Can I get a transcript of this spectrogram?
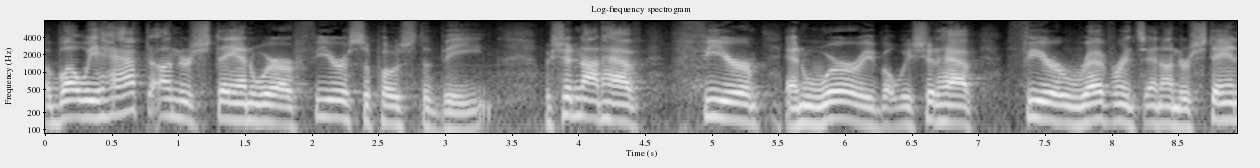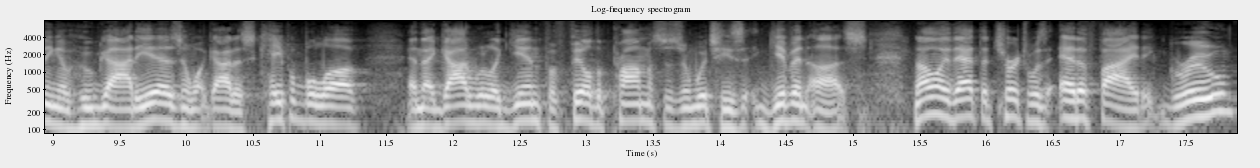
But we have to understand where our fear is supposed to be. We should not have fear and worry, but we should have fear, reverence, and understanding of who God is and what God is capable of and that God will again fulfill the promises in which He's given us. Not only that, the church was edified. It grew,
